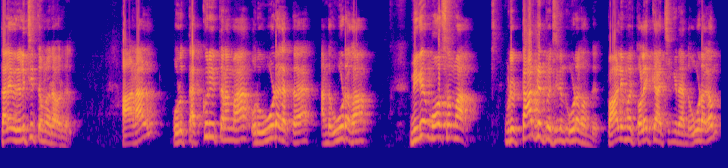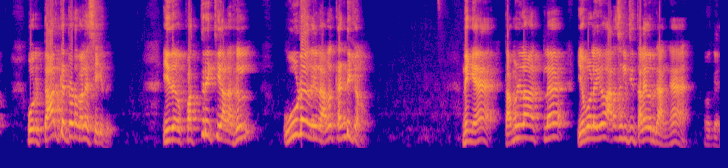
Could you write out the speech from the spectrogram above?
தலைவர் எழுச்சி தமிழர் அவர்கள். ஆனால் ஒரு தக்குறித்தனமாக ஒரு ஊடகத்துல அந்த ஊடகம் மிக மோசமா இப்படி ஒரு டார்கெட் வச்சிருக்க அந்த ஊடகம் வந்து பாலிமர் தொலைக்காட்சிங்கிற அந்த ஊடகம் ஒரு டார்கெட்டோட வேலை செய்யுது. இதை பத்திரிகையாளர்கள் ஊடகவியலாளர்கள் கண்டிக்கணும். நீங்க தமிழ்நாட்டில் எவ்வளையோ அரசியல் கட்சி தலைவர் இருக்காங்க. ஓகே.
